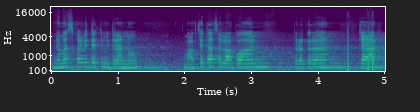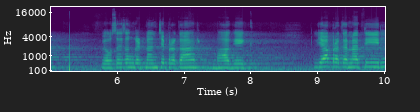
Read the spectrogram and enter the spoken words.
नमस्कार विद्यार्थी मित्रांनो. मागच्या तासाला आपण प्रकरण चार व्यवसाय संघटनांचे प्रकार भाग एक. या प्रकरणातील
